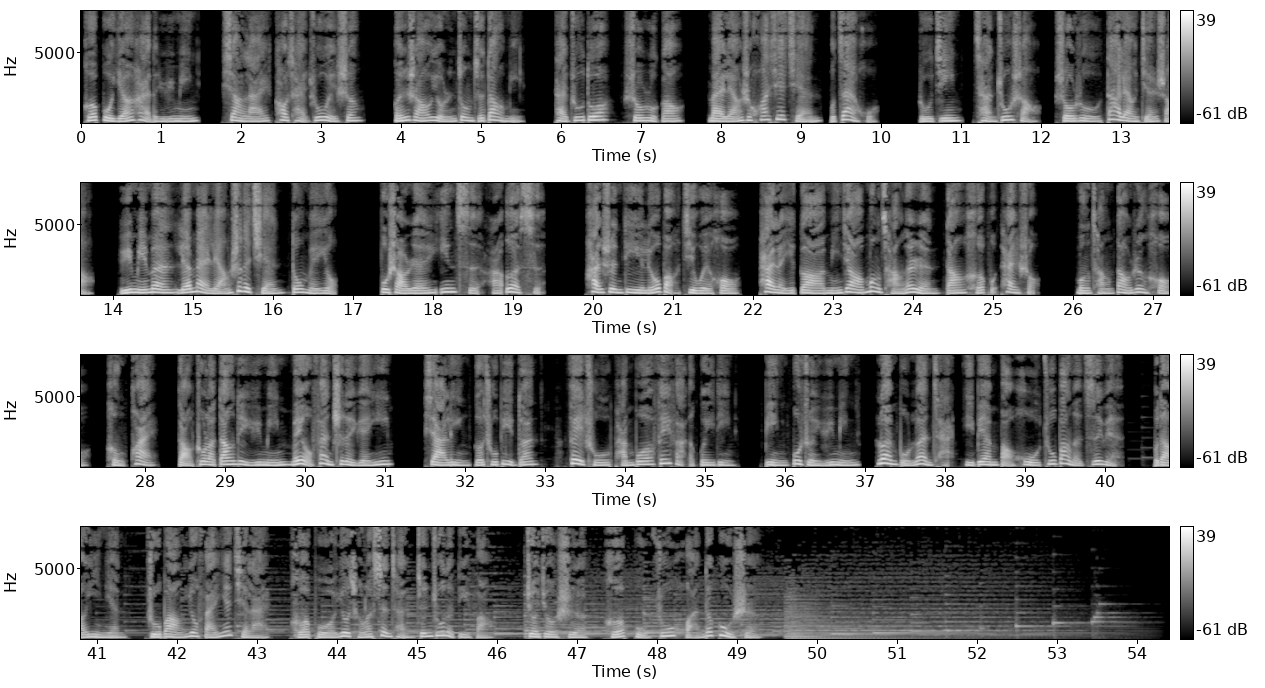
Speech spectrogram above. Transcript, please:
河浦沿海的渔民向来靠采珠为生，很少有人种植稻米。采珠多，收入高，买粮食花些钱不在乎。如今产珠少，收入大量减少，渔民们连买粮食的钱都没有，不少人因此而饿死。汉顺帝刘保继位后，派了一个名叫孟藏的人当河浦太守。孟尝到任后，很快找出了当地渔民没有饭吃的原因，下令革除弊端，废除盘剥非法的规定，并不准渔民乱捕乱采，以便保护珠蚌的资源。不到一年，珠蚌又繁衍起来，河浦又成了盛产珍珠的地方。这就是河浦珠环的故事。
